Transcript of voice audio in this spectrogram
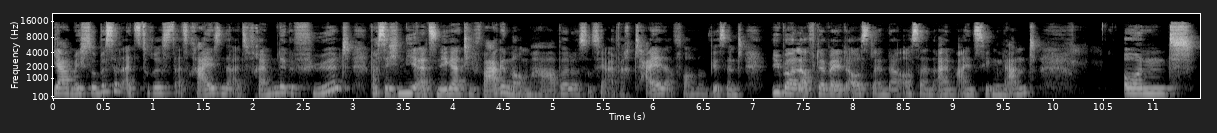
ja, mich so ein bisschen als Tourist, als Reisende, als Fremde gefühlt, was ich nie als negativ wahrgenommen habe. Das ist ja einfach Teil davon und wir sind überall auf der Welt Ausländer, außer in einem einzigen Land. Und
